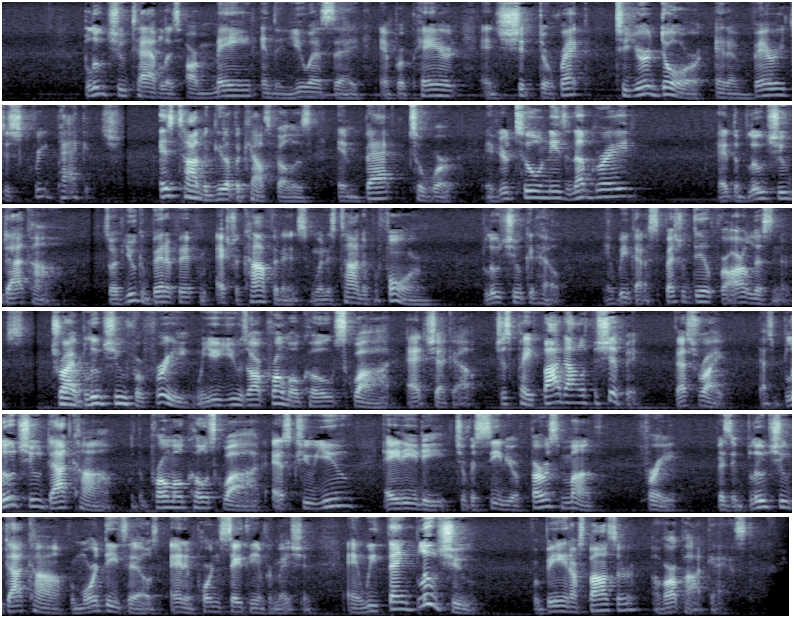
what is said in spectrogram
Blue Chew tablets are made in the USA and prepared and shipped direct to your door in a very discreet package. It's time to get up the couch, fellas, and back to work. If your tool needs an upgrade, head to bluechew.com. So if you can benefit from extra confidence when it's time to perform, Blue Chew can help. And we've got a special deal for our listeners. Try Blue Chew for free when you use our promo code SQUAD at checkout. Just pay $5 for shipping. That's right. That's bluechew.com with the promo code SQUAD, S Q U A D D, to receive your first month free. Visit bluechew.com for more details and important safety information. And we thank Blue Chew for being our sponsor of our podcast.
